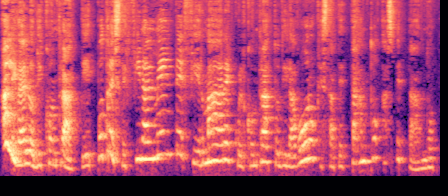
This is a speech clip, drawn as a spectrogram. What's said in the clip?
A livello di contratti potreste finalmente firmare quel contratto di lavoro che state tanto aspettando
